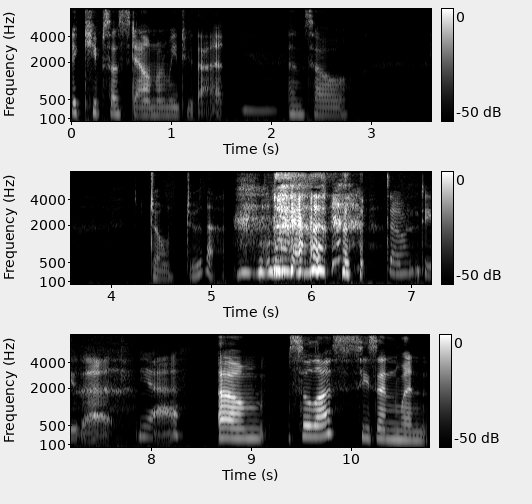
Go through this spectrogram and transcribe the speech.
it keeps us down when we do that. yeah And so don't do that. yeah. Don't do that. Yeah. Um, so last season when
